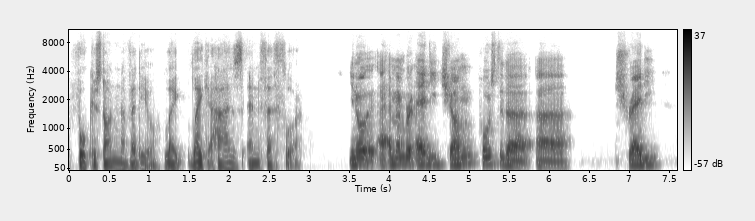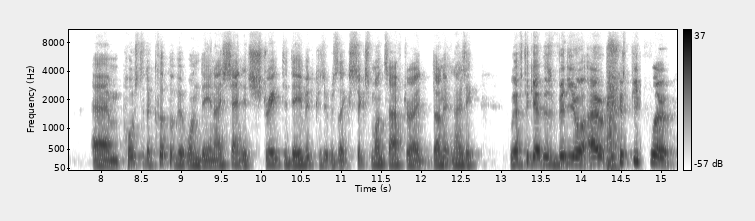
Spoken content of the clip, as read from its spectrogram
focused on in a video, like like it has in Fifth Floor. you know I I remember Eddie Chung posted a, a Shreddy um posted a clip of it one day and I sent it straight to David because it was like six months after I'd done it and I was like we have to get this video out because people are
